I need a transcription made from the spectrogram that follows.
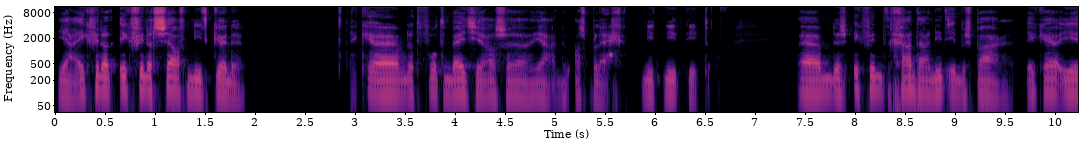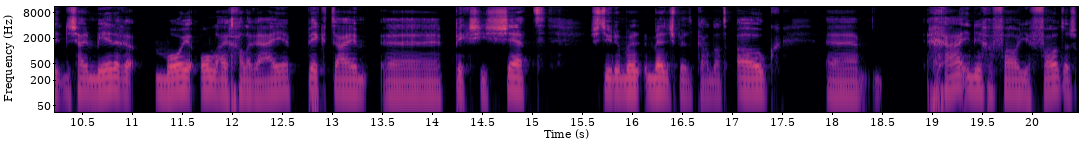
Ja, ik vind dat, ik vind dat zelf niet kunnen. Ik, uh, dat voelt een beetje als, uh, ja, als bleg. Niet, niet, niet tof. Um, dus ik vind, ga daar niet in besparen. Ik, je, er zijn meerdere mooie online galerijen. Picktime, uh, Pixie Set, Studio Management kan dat ook. Ehm, ga in ieder geval je foto's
